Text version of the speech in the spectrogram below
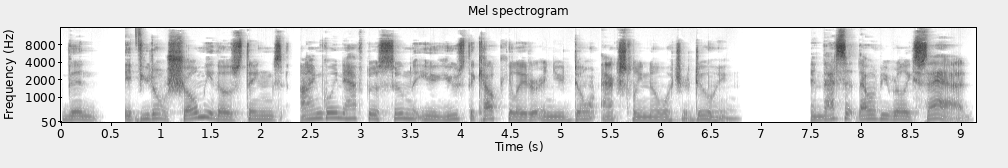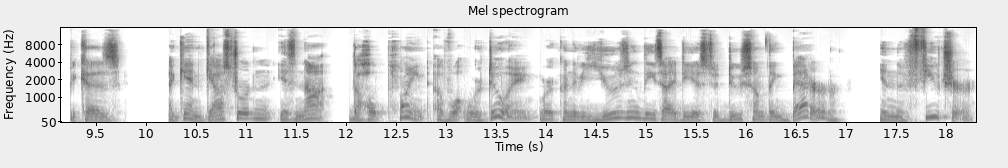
then if you don't show me those things, I'm going to have to assume that you use the calculator and you don't actually know what you're doing. And that's it. That would be really sad because, again, Gauss Jordan is not the whole point of what we're doing. We're going to be using these ideas to do something better in the future.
